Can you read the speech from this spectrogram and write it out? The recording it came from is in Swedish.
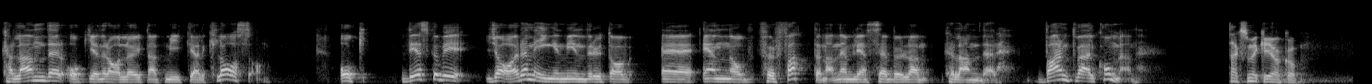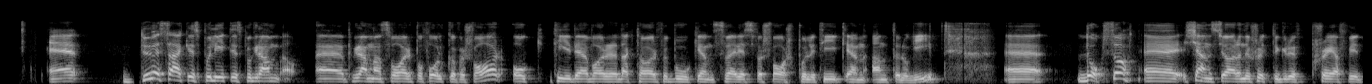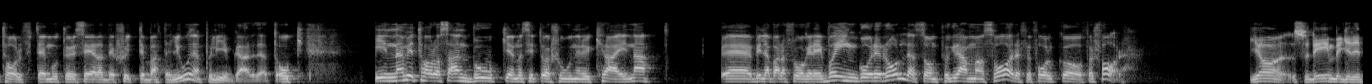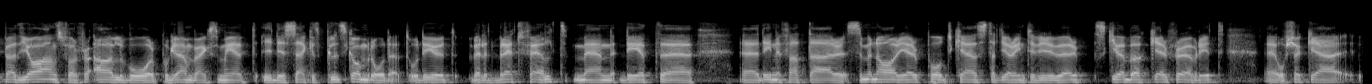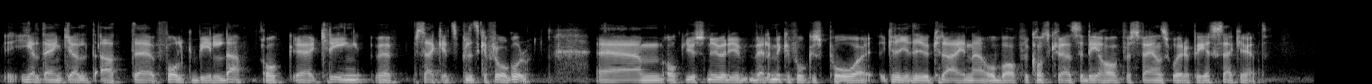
Kalander och generallöjtnant Mikael Claesson. Och det ska vi göra med ingen mindre utav eh, en av författarna, nämligen Sebulon Kalander. Varmt välkommen! Tack så mycket Jakob. Eh, du är säkerhetspolitisk program, Eh, programansvarig på Folk och Försvar och tidigare var redaktör för boken Sveriges försvarspolitik, en antologi. Eh, du är också eh, tjänstgörande skyttegruppchef vid 12 motoriserade skyttebataljonen på Livgardet. Och innan vi tar oss an boken och situationen i Ukraina eh, vill jag bara fråga dig, vad ingår i rollen som programansvarig för Folk och Försvar? Ja, så det inbegriper att jag har ansvar för all vår programverksamhet i det säkerhetspolitiska området och det är ju ett väldigt brett fält men det, eh, eh, det innefattar seminarier, podcast, att göra intervjuer, skriva böcker för övrigt eh, och försöka helt enkelt att folkbilda och kring säkerhetspolitiska frågor. Ehm, och just nu är det ju väldigt mycket fokus på kriget i Ukraina och vad för konsekvenser det har för svensk och europeisk säkerhet.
